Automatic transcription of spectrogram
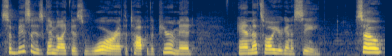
so basically it's going to be like this war at the top of the pyramid, and that's all you're going to see. So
